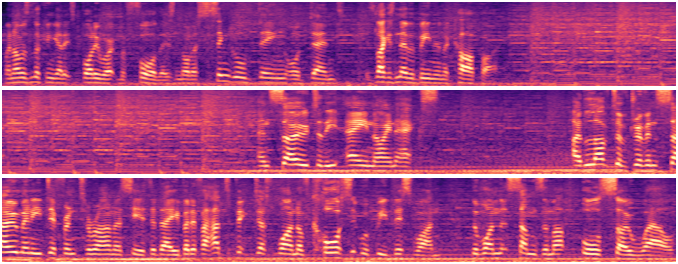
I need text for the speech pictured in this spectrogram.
When I was looking at its bodywork before, there's not a single ding or dent. It's like it's never been in a car park. and so to the A9X. I'd love to have driven so many different Toranas here today, but if I had to pick just one, of course it would be this one, the one that sums them up all so well.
